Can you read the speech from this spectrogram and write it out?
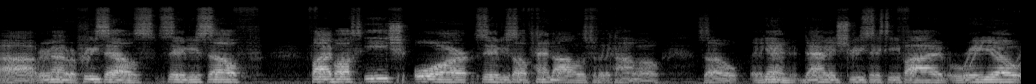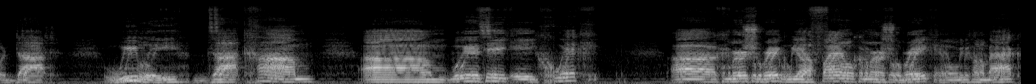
Uh, remember, pre-sales save yourself five bucks each, or save yourself ten dollars for the combo. So again, Damage three sixty five Radio dot Weebly.com. Um, we're going to take a quick uh, commercial break. We'll be our final commercial break, and when we come back,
